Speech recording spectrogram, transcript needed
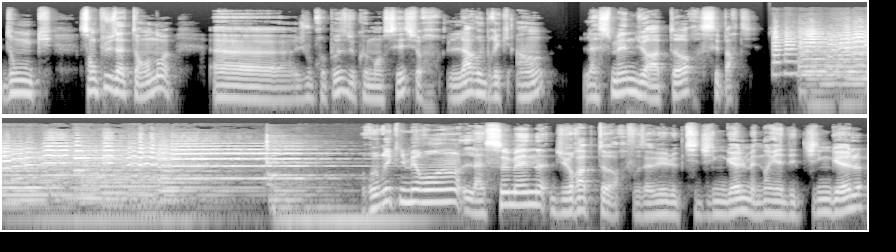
Donc, sans plus attendre, euh, je vous propose de commencer sur la rubrique 1, la semaine du Raptor, c'est parti. Rubrique numéro 1, la semaine du Raptor. Vous avez eu le petit jingle, maintenant il y a des jingles,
